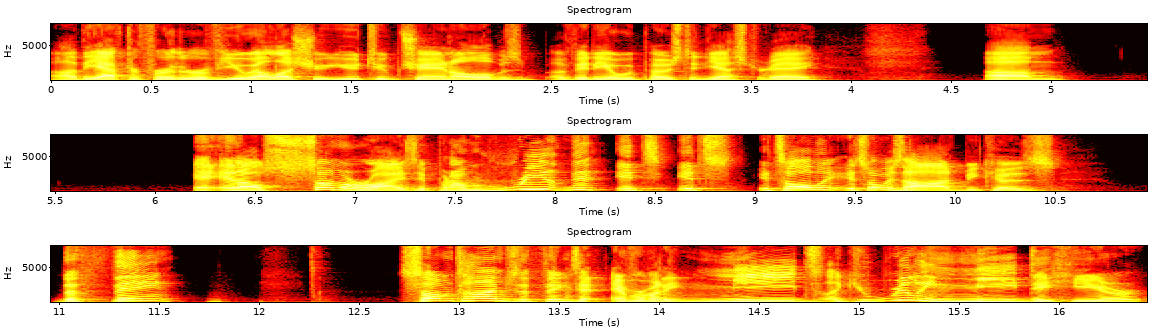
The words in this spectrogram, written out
Uh, the After Further Review LSU YouTube channel. It was a video we posted yesterday. Um, and, and I'll summarize it, but I would really it's it's it's all it's always odd because the thing sometimes the things that everybody needs, like you really need to hear,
